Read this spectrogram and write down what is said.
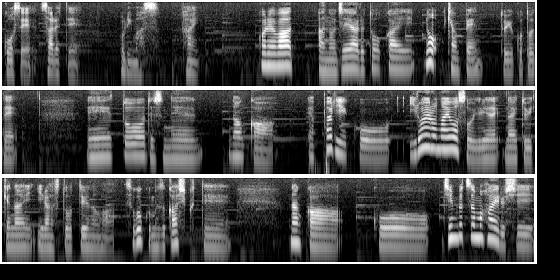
構成されております。はい、これはあの JR 東海のキャンペーンということで。えっ、ー、とですねなんかやっぱりこういろいろな要素を入れないといけないイラストっていうのはすごく難しくてなんかこう人物も入るし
